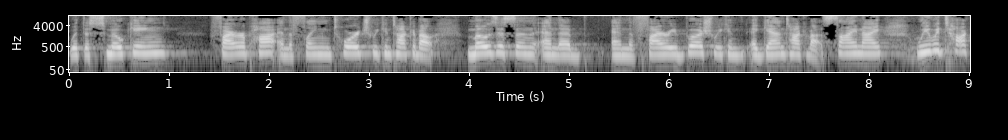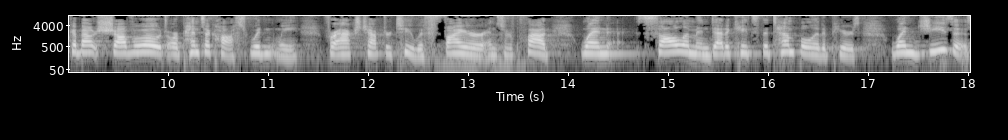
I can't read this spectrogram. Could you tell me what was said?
with the smoking fire pot and the flaming torch. We can talk about Moses and, and the and the fiery bush. We can again talk about Sinai. We would talk about Shavuot or Pentecost, wouldn't we, for Acts chapter 2 with fire and sort of cloud. When Solomon dedicates the temple, it appears. When Jesus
